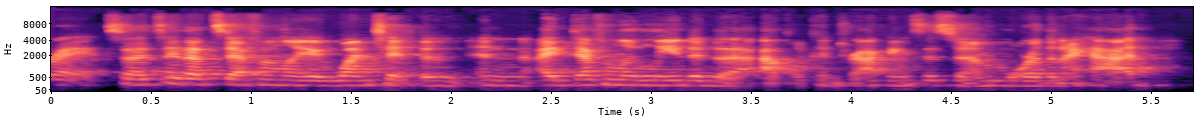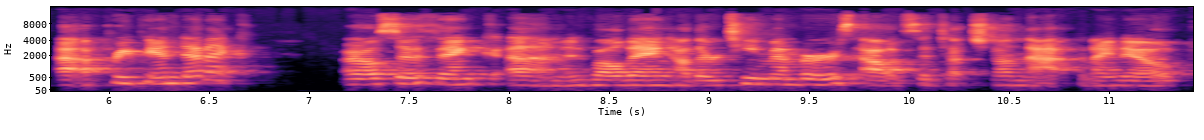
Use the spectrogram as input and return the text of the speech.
Right. So I'd say that's definitely one tip, and, and I definitely leaned into the applicant tracking system more than I had uh, pre-pandemic. I also think um, involving other team members. Alex had touched on that, but I know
